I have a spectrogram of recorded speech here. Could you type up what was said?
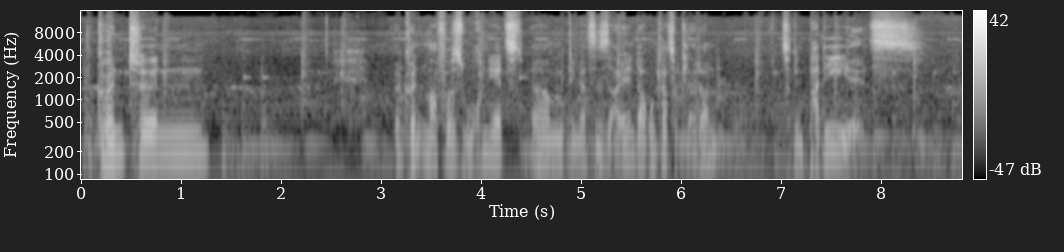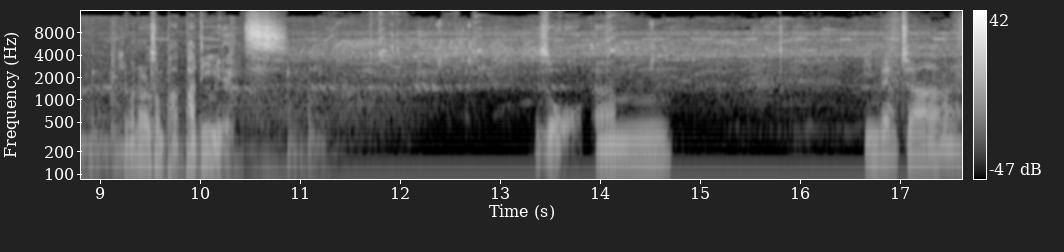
wir könnten. Wir könnten mal versuchen, jetzt ähm, mit den ganzen Seilen da runter zu klettern. Zu den Padils. Hier waren noch so ein paar Padils. So, ähm. Inventar.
